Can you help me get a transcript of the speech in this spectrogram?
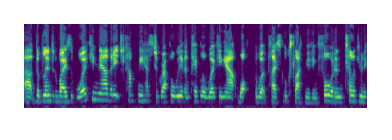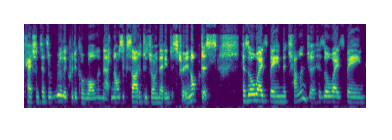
uh, the blended ways of working now that each company has to grapple with, and people are working out what the workplace looks like moving forward. And telecommunications has a really critical role in that. And I was excited to join that industry. And Optus has always been the challenger, has always been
